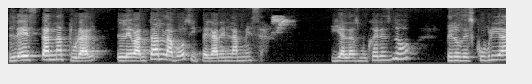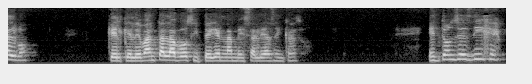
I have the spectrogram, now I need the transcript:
le es tan natural levantar la voz y pegar en la mesa. Y a las mujeres no, pero descubrí algo, que el que levanta la voz y pega en la mesa le hacen caso. Entonces dije,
